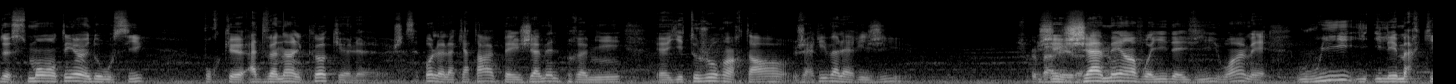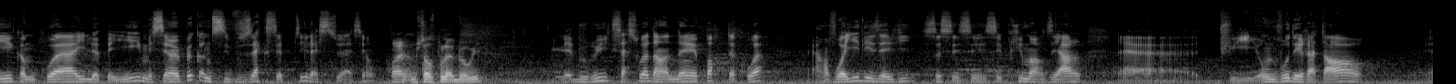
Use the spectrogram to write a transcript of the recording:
de se monter un dossier pour que, advenant le cas que le, je sais pas, le locataire paye jamais le premier, euh, il est toujours en retard, j'arrive à la régie, j'ai jamais envoyé d'avis. Ouais, mais oui, il, il est marqué comme quoi il l'a payé, mais c'est un peu comme si vous acceptiez la situation. Ouais. Même chose pour le bruit. Le bruit, que ça soit dans n'importe quoi, envoyer des avis, ça c'est primordial. Euh, puis au niveau des retards, euh,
